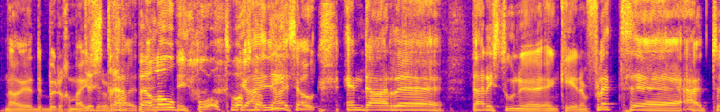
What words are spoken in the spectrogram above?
nou ja, de burgemeester. De Strapello Pot, was ja, dat ja, niet? zo. En daar, eh, daar is toen een keer een flat uit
